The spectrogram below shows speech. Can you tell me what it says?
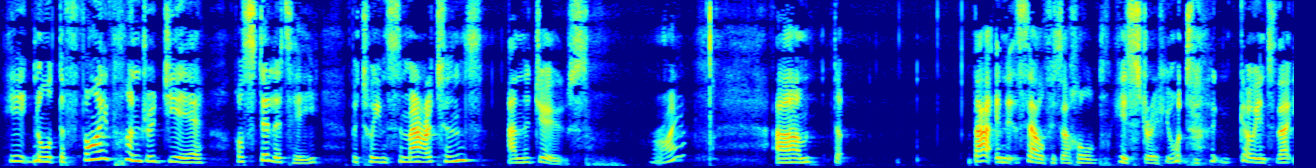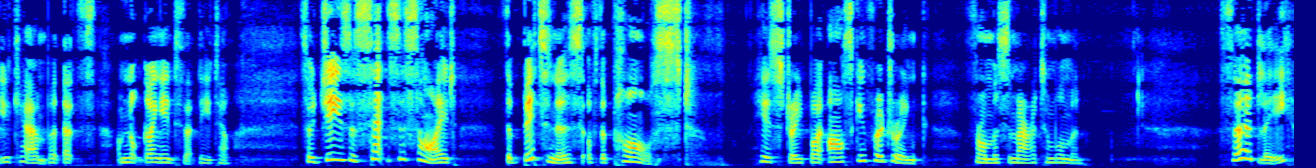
he ignored the 500 year hostility between Samaritans and the Jews, all right? Um, that, that in itself is a whole history. If you want to go into that, you can, but that's, I'm not going into that detail. So Jesus sets aside the bitterness of the past history by asking for a drink from a Samaritan woman. Thirdly,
